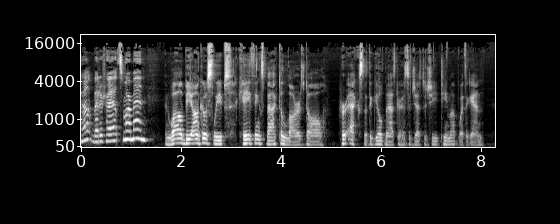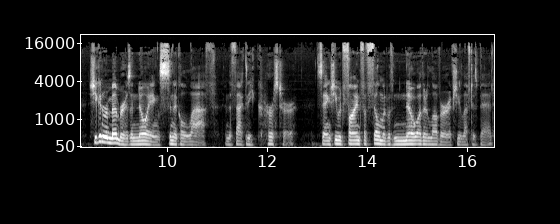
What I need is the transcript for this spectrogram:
Well, better try out some more men. And while Bianco sleeps, Kay thinks back to Larsdal, her ex that the guildmaster has suggested she team up with again. She can remember his annoying, cynical laugh, and the fact that he cursed her, saying she would find fulfillment with no other lover if she left his bed.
